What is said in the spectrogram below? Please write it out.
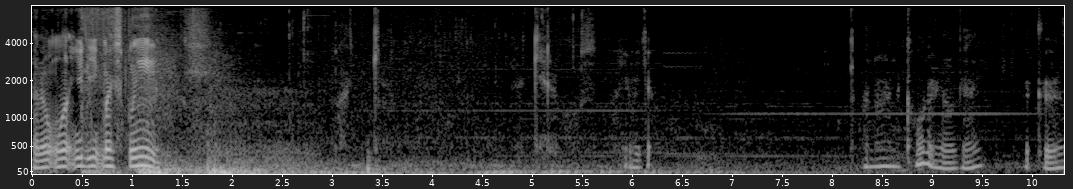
I don't want you to eat my spleen. Cannibals. Here we go. Come on around the corner, little guy. Or girl.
